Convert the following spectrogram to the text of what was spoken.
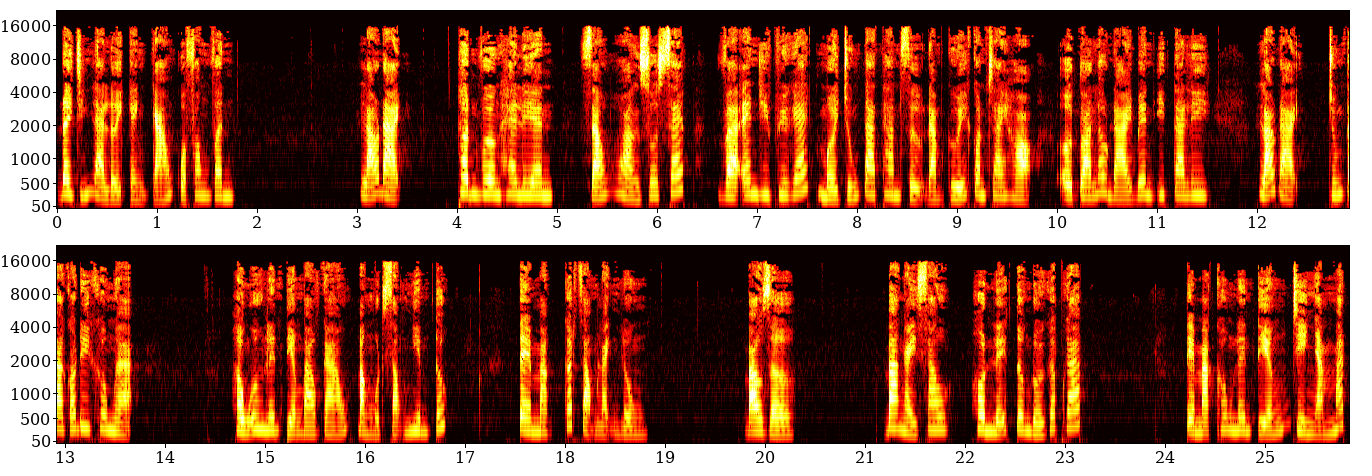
Đây chính là lời cảnh cáo của Phong Vân. Lão đại, thân vương Helien, giáo hoàng Joseph và Andy Puget mời chúng ta tham dự đám cưới con trai họ ở tòa lâu đài bên Italy. Lão đại, chúng ta có đi không ạ? Hồng ưng lên tiếng báo cáo bằng một giọng nghiêm túc. Tề mặc cất giọng lạnh lùng. Bao giờ? Ba ngày sau, hôn lễ tương đối gấp gáp. Tề mặc không lên tiếng, chỉ nhắm mắt,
